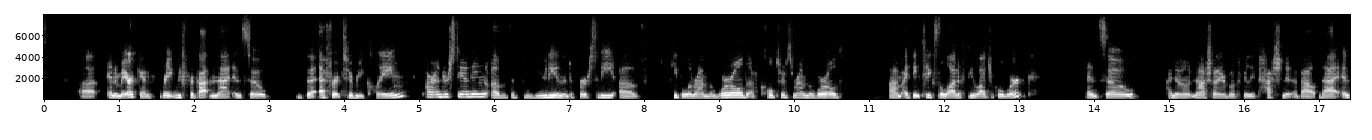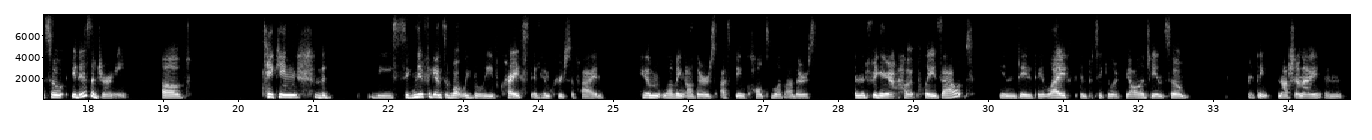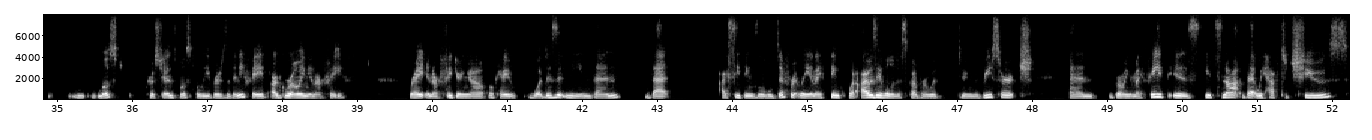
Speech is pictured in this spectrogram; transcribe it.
uh, an American, right? We've forgotten that. And so the effort to reclaim our understanding of the beauty and the diversity of people around the world, of cultures around the world, um, I think takes a lot of theological work. And so I know Nasha and I are both really passionate about that. And so it is a journey of taking the, the significance of what we believe, Christ and Him crucified, Him loving others, us being called to love others, and then figuring out how it plays out in day to day life, in particular theology. And so I think Nasha and I, and most Christians, most believers of any faith, are growing in our faith, right? And are figuring out, okay, what does it mean then that I see things a little differently. And I think what I was able to discover with doing the research and growing in my faith is it's not that we have to choose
